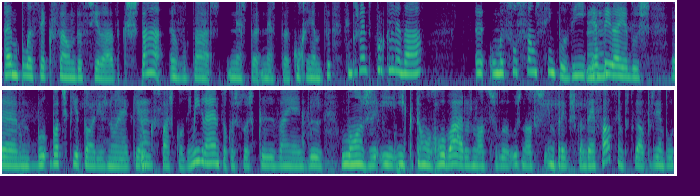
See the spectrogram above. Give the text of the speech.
ampla secção da sociedade que está a votar nesta, nesta corrente simplesmente porque lhe dá uma solução simples e uhum. essa ideia dos um, botes expiatórios, não é? Que é uhum. o hum. que se faz com os imigrantes ou com as pessoas que vêm de longe e, e, que estão a roubar os nossos, os nossos empregos quando é falso. Em Portugal, por exemplo,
